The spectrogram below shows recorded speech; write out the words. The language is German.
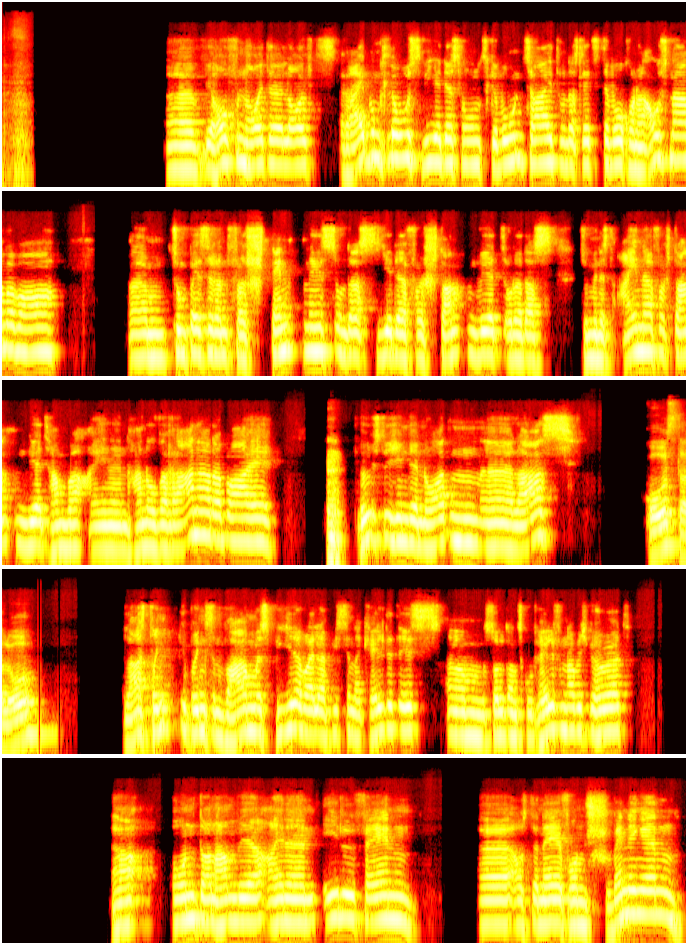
Äh, wir hoffen, heute läuft's reibungslos, wie ihr das von uns gewohnt seid und das letzte Woche eine Ausnahme war. Ähm, zum besseren Verständnis und dass jeder verstanden wird oder dass zumindest einer verstanden wird, haben wir einen Hannoveraner dabei. Grüß dich in den Norden, äh, Lars. Prost, hallo. Lars trinkt übrigens ein warmes Bier, weil er ein bisschen erkältet ist. Ähm, soll ganz gut helfen, habe ich gehört. Ja, und dann haben wir einen Edelfan äh, aus der Nähe von Schwenningen.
